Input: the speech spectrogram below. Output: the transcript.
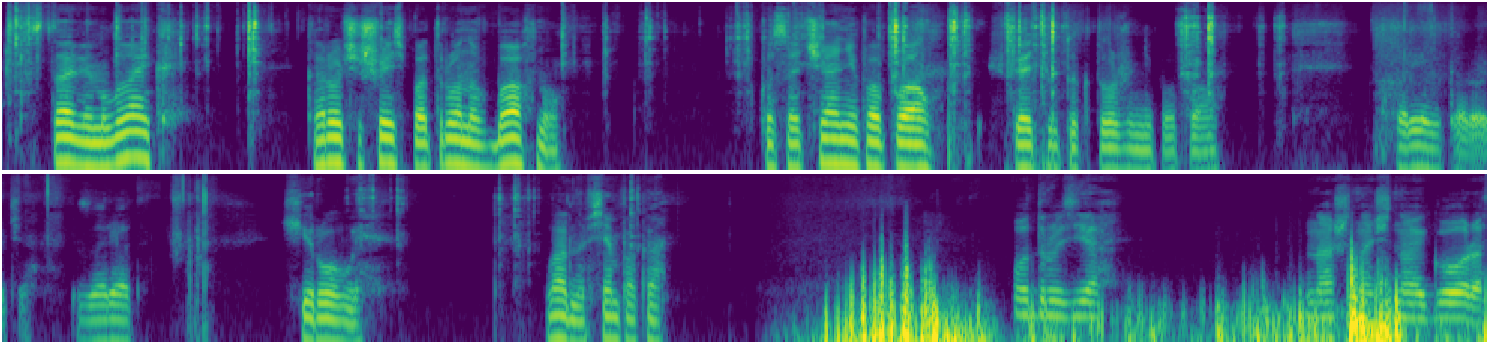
ставим лайк. Короче, 6 патронов бахнул. Косача не попал. В 5 уток тоже не попал. Хрень, короче. Заряд херовый. Ладно, всем пока. Вот, друзья, наш ночной город.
